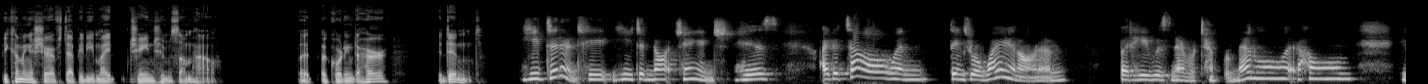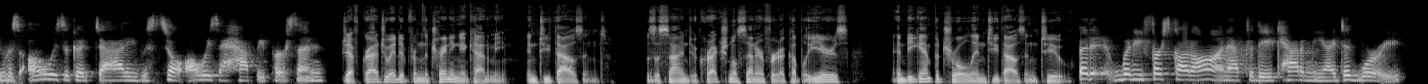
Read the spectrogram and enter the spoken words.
becoming a sheriff's deputy might change him somehow. But according to her, it didn't. He didn't. He he did not change. His I could tell when things were weighing on him, but he was never temperamental at home. He was always a good dad. He was still always a happy person. Jeff graduated from the training academy in 2000, was assigned to a correctional center for a couple of years, and began patrol in 2002. But when he first got on after the academy, I did worry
